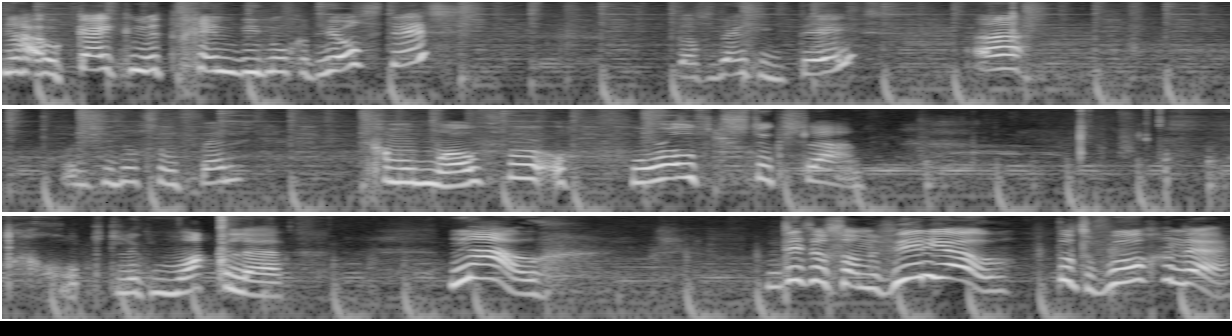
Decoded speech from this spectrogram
Nou, kijken met degene die nog het heelst is. Dat is denk ik deze. Uh, er zit nog zo'n vel. Ik ga hem op mijn hoofd voor, voorhoofdstuk slaan. God, het lukt makkelijk. Nou, dit was dan de video. Tot de volgende.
